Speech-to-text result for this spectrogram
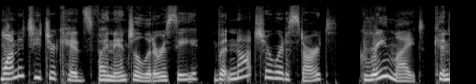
Want to teach your kids financial literacy, but not sure where to start? Greenlight can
